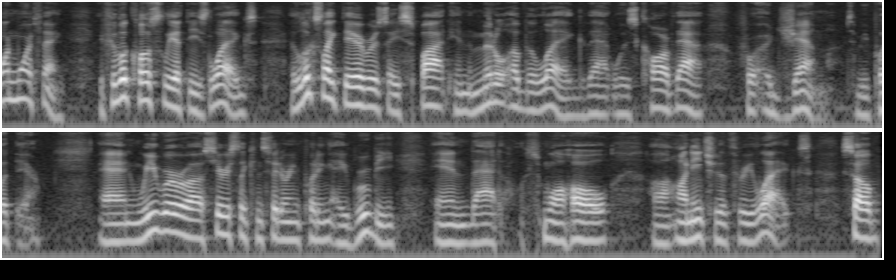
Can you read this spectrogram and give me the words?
One more thing. If you look closely at these legs, it looks like there was a spot in the middle of the leg that was carved out for a gem to be put there. And we were uh, seriously considering putting a ruby in that small hole uh, on each of the three legs. So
